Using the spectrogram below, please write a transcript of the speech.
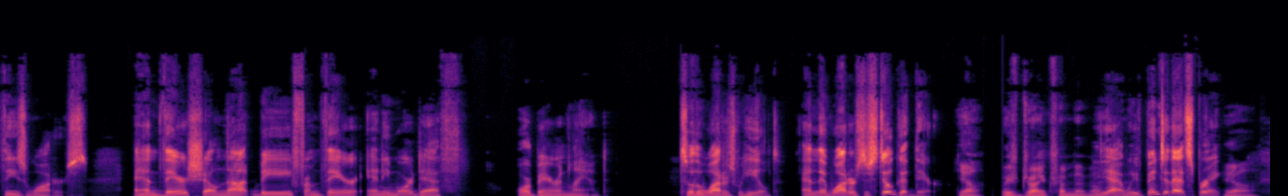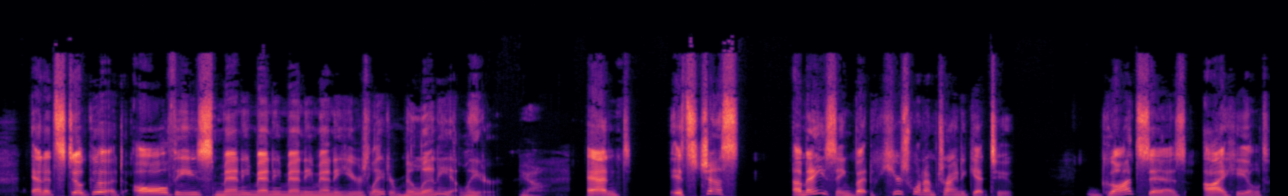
these waters, and there shall not be from there any more death or barren land. So the waters were healed, and the waters are still good there. Yeah, we've drank from them. Yeah, we've been to that spring. Yeah, and it's still good all these many, many, many, many years later, millennia later. Yeah. And it's just amazing. But here's what I'm trying to get to God says, I healed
